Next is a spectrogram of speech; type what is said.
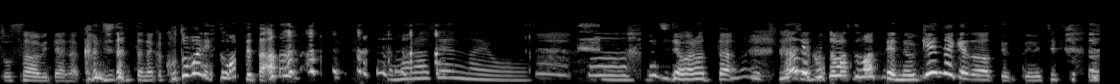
とさ、みたいな感じだった。なんか言葉に詰まってた。止まらせんなよ。マジで笑った。なんで言葉詰まってんの？ウケんだけどって言ってめちゃくちゃ。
